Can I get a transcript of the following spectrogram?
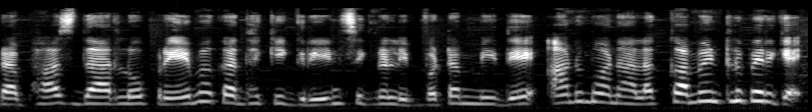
ప్రభాస్ దారిలో ప్రేమ కథకి గ్రీన్ సిగ్నల్ ఇవ్వటం మీదే అనుమానాల కమెంట్లు పెరిగాయి.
